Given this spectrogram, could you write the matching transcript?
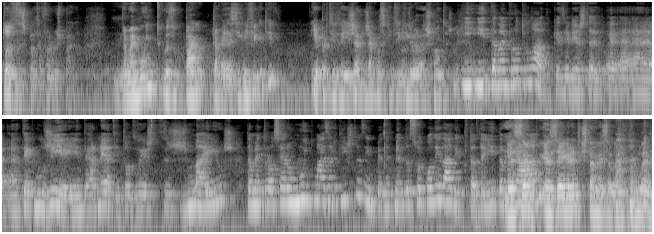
todas as plataformas pagam. Não é muito, mas o que pagam também é significativo e a partir daí já, já conseguimos equilibrar as contas. E, e também por outro lado, quer dizer, esta, a, a- a tecnologia e a internet e todos estes meios também trouxeram muito mais artistas, independentemente da sua qualidade, e portanto aí também Esse é, há. o- essa é a grande questão, esse é o grande problema.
